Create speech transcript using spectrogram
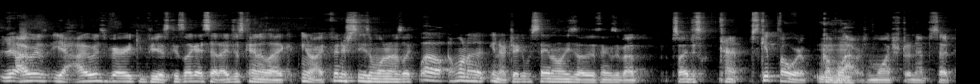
yeah, I was yeah, I was very confused because, like I said, I just kind of like you know I finished season one and I was like, well, I want to you know Jacob was saying all these other things about, so I just kind of skipped forward a couple mm-hmm. hours and watched an episode,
